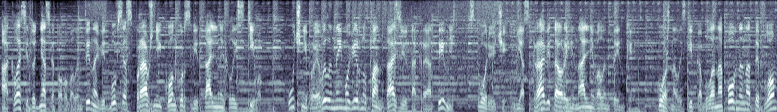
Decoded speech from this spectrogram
А класі до Дня Святого Валентина відбувся справжній конкурс вітальних листівок. Учні проявили неймовірну фантазію та креативність, створюючи яскраві та оригінальні валентинки. Кожна листівка була наповнена теплом,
